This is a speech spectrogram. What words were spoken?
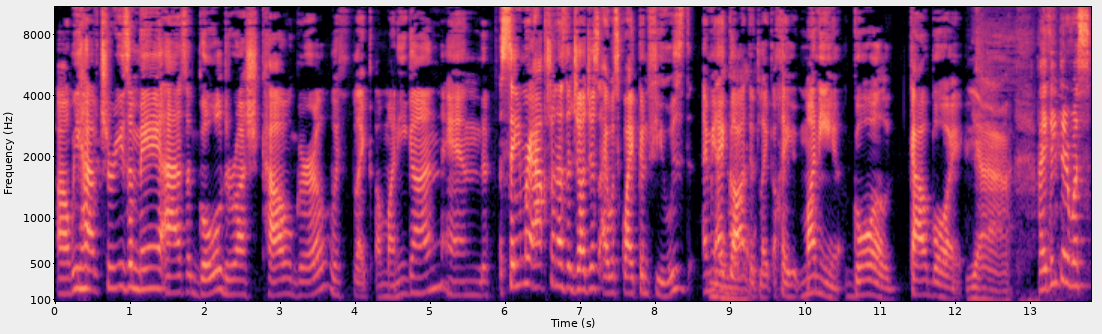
Uh, we have Choriza May as a gold rush cowgirl with like a money gun and same reaction as the judges. I was quite confused. I mean, I got it. Like, okay, money, gold, cowboy. Yeah. I think there was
